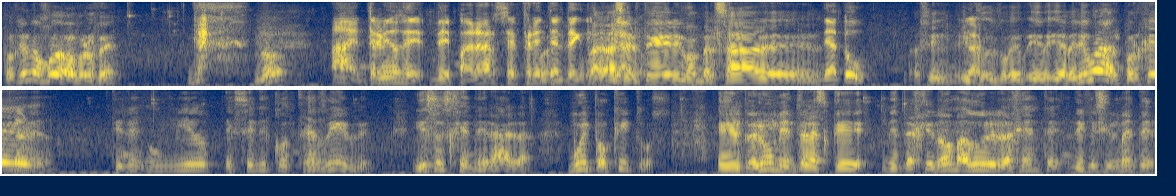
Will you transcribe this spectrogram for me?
¿por qué no juega, profe? ¿No? Ah, en términos de, de pararse frente al técnico. Pararse claro. el técnico, conversar. eh, De atú. Así, y- Claro. y, y averiguar por qué Claro. tienen un miedo escénico terrible. Y eso es general, ¿ah? muy poquitos. En el Perú, mientras que, mientras que no madure la gente, difícilmente,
